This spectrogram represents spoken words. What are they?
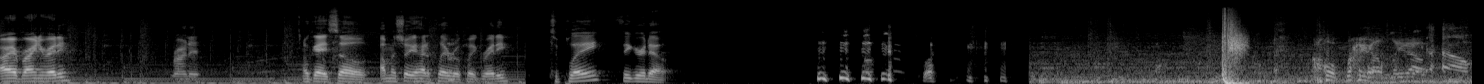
All right, Brian, you ready? Run it. Okay, so I'm gonna show you how to play real quick. Ready? To play, figure it out. Oh, Brian got laid out. Ow.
